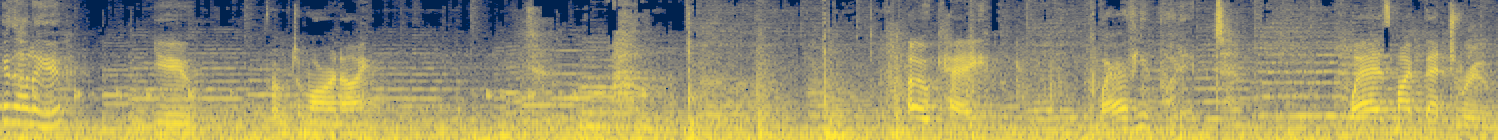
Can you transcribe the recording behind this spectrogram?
Who the hell are you? You. From tomorrow night. Okay. Where have you put it? Where's my bedroom?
